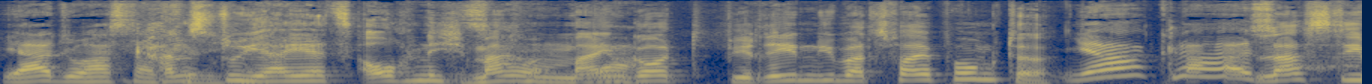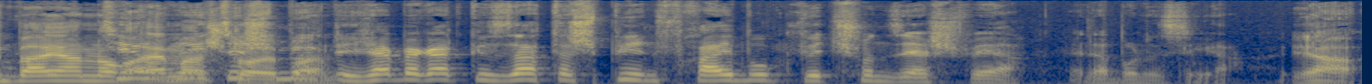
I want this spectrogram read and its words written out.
ja, du hast natürlich. Kannst du ja jetzt auch nicht machen, so, mein ja. Gott, wir reden über zwei Punkte. Ja, klar. Lass die Bayern noch einmal stolpern. Möglich. Ich habe ja gerade gesagt, das Spiel in Freiburg wird schon sehr schwer in der Bundesliga. Ja.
